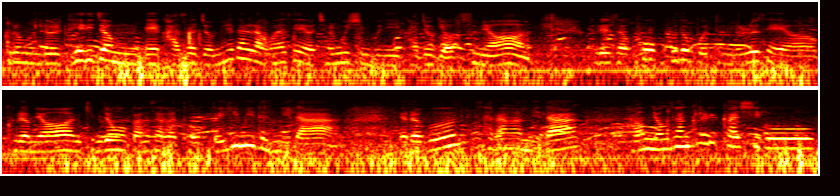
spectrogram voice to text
그런 분들 대리점에 가서 좀 해달라고 하세요. 젊으신 분이 가족이 없으면. 그래서 꼭 구독 버튼 누르세요. 그러면 김정욱 강사가 더욱더 힘이 됩니다. 여러분, 사랑합니다. 다음 영상 클릭하시고,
